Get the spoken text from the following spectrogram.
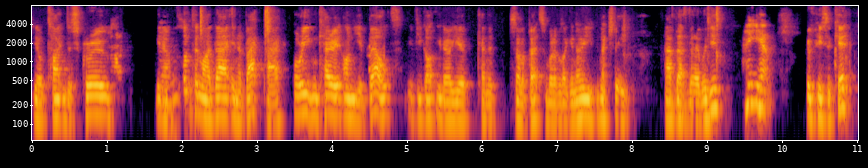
you know tightened a screw, you know, something like that in a backpack, or even carry it on your belt if you got, you know, your kind of salopettes or whatever. Like you know, you can actually have that there with you. Yeah. Good piece of kit.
